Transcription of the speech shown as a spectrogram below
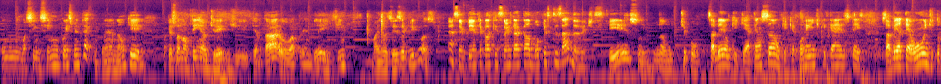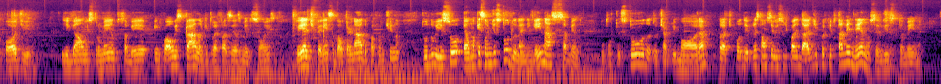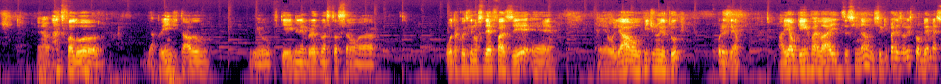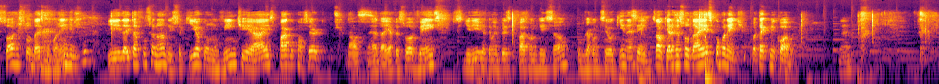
com, assim, sem conhecimento técnico, né? Não que a pessoa não tenha o direito de tentar ou aprender, enfim, mas às vezes é perigoso. É, sempre entra aquela questão de dar aquela boa pesquisada antes. Isso, não, tipo, saber o que, que é a tensão, o que, que é corrente, o que, que é a resistência. Saber até onde tu pode ligar um instrumento, saber em qual escala que tu vai fazer as medições, ver a diferença do alternado para contínuo. Tudo isso é uma questão de estudo, né? Ninguém nasce sabendo. Então tu estuda, tu te aprimora para te poder prestar um serviço de qualidade, porque tu tá vendendo um serviço também, né? É, agora tu falou, aprende e tal, eu, eu fiquei me lembrando de uma situação. outra coisa que não se deve fazer é, é olhar o vídeo no YouTube, por exemplo. Aí alguém vai lá e diz assim, não, isso aqui para resolver esse problema é só resoldar esse componente e daí tá funcionando. Isso aqui ó, com 20 reais paga o conserto. Nossa. né? Daí a pessoa vem, se, se dirige até uma empresa que faz manutenção, como já aconteceu aqui, né? Sim. Só, eu quero ressoldar esse componente. Quanto é que me cobra? Né?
